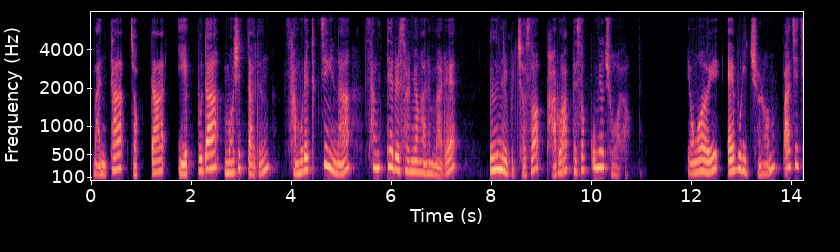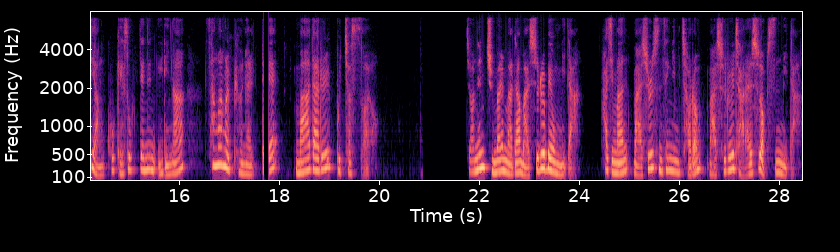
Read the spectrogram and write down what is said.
많다, 적다, 예쁘다, 멋있다 등 사물의 특징이나 상태를 설명하는 말에 은을 붙여서 바로 앞에서 꾸며 주어요. 영어의 every처럼 빠지지 않고 계속되는 일이나 상황을 표현할 때 마다를 붙였어요. 저는 주말마다 마술을 배웁니다. 하지만 마술 선생님처럼 마술을 잘할 수 없습니다.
